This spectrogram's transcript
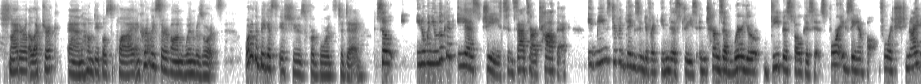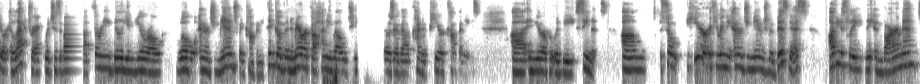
Schneider Electric and Home Depot Supply and currently serve on Wynn Resorts. What are the biggest issues for boards today? So you know, when you look at ESG, since that's our topic, it means different things in different industries in terms of where your deepest focus is. For example, for Schneider Electric, which is about a 30 billion euro global energy management company, think of in America, Honeywell, those are the kind of peer companies. Uh, in Europe, it would be Siemens. Um, so here, if you're in the energy management business, obviously the environment,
